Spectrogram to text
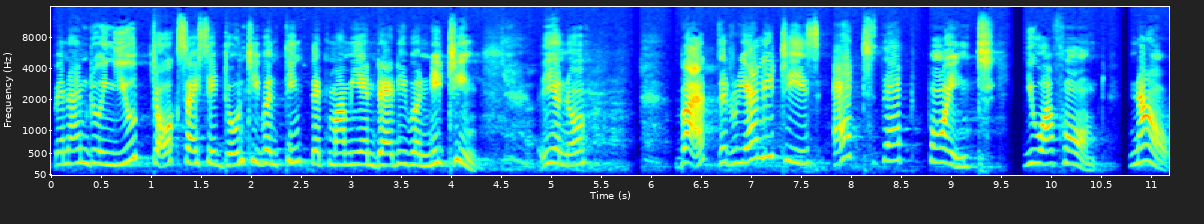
When I'm doing youth talks, I say, Don't even think that mommy and daddy were knitting, you know. But the reality is, at that point, you are formed. Now,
